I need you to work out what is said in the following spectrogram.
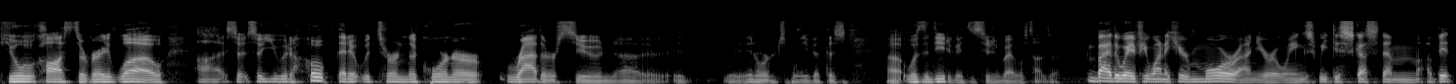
Fuel costs are very low, uh, so so you would hope that it would turn the corner rather soon, uh, in order to believe that this was indeed a good decision by Lufthansa. By the way, if you want to hear more on Eurowings, we discuss them a bit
